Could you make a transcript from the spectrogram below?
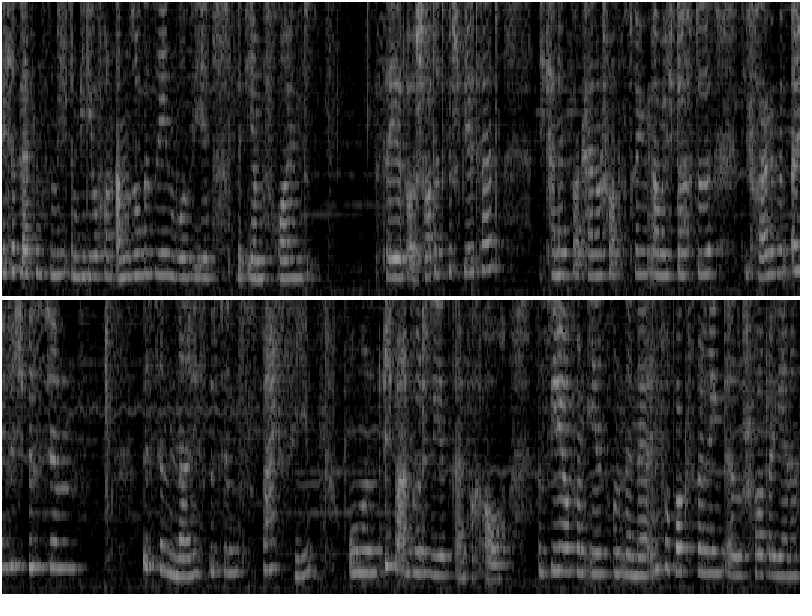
Ich habe letztens nämlich ein Video von Anso gesehen, wo sie mit ihrem Freund Say It or Shot It gespielt hat. Ich kann jetzt zwar keine Shots trinken, aber ich dachte, die Fragen sind eigentlich ein bisschen bisschen nice, bisschen spicy. Und ich beantworte die jetzt einfach auch. Das Video von ihr ist unten in der Infobox verlinkt, also schaut da gerne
